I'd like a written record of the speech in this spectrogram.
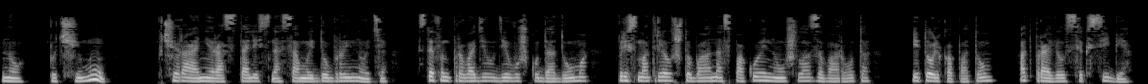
Но почему? Вчера они расстались на самой доброй ноте. Стефан проводил девушку до дома, присмотрел, чтобы она спокойно ушла за ворота, и только потом отправился к себе.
